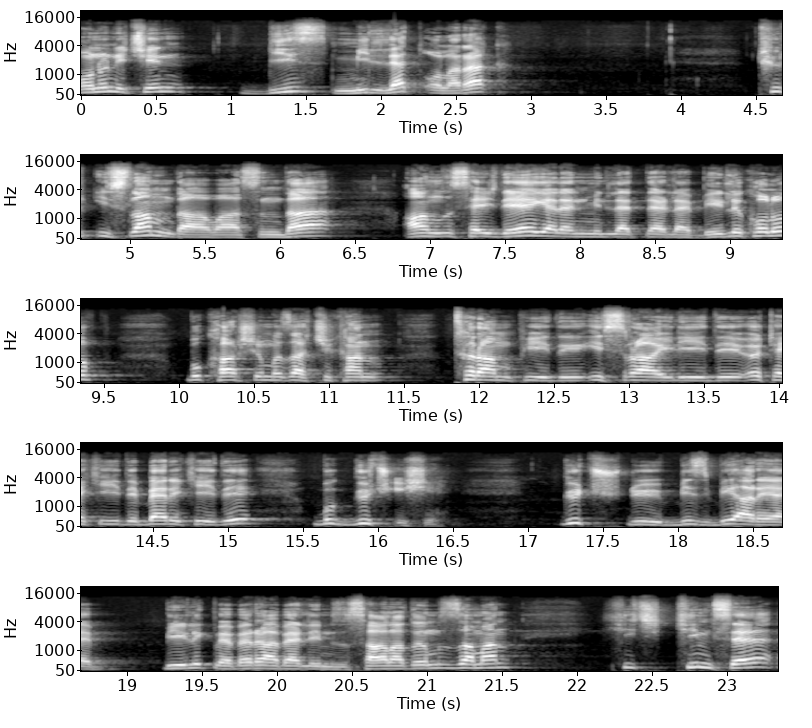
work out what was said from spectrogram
Onun için biz millet olarak Türk İslam davasında anlı secdeye gelen milletlerle birlik olup bu karşımıza çıkan Trump'ıydı, İsrail'iydi, ötekiydi, berikiydi bu güç işi. Güçlü biz bir araya birlik ve beraberliğimizi sağladığımız zaman hiç kimse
